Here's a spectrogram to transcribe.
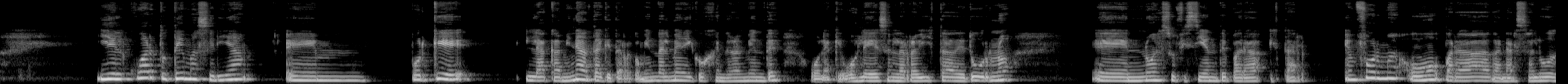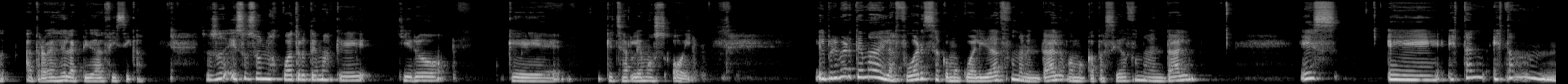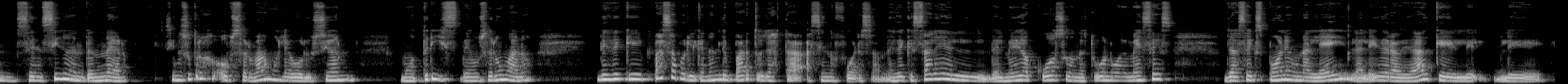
Y el cuarto tema sería em, por qué la caminata que te recomienda el médico generalmente, o la que vos lees en la revista de turno, eh, no es suficiente para estar en forma o para ganar salud a través de la actividad física. esos son los cuatro temas que quiero que, charlemos hoy. El primer tema de la fuerza como cualidad fundamental o como capacidad fundamental es, eh, es, tan, es tan sencillo de entender. Si nosotros observamos la evolución motriz de un ser humano, desde que pasa por el canal de parto ya está haciendo fuerza. Desde que sale del, medio acuoso donde estuvo nueve meses, ya se expone una ley, la ley de gravedad, que le,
